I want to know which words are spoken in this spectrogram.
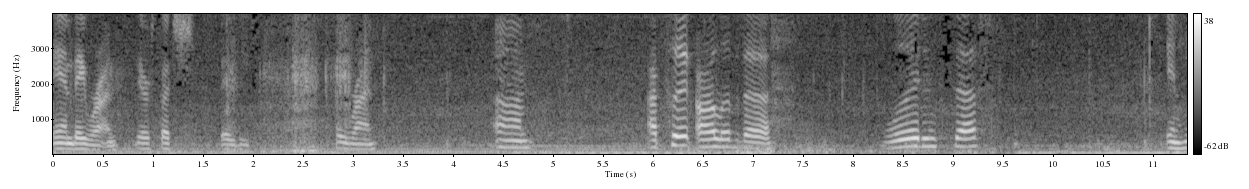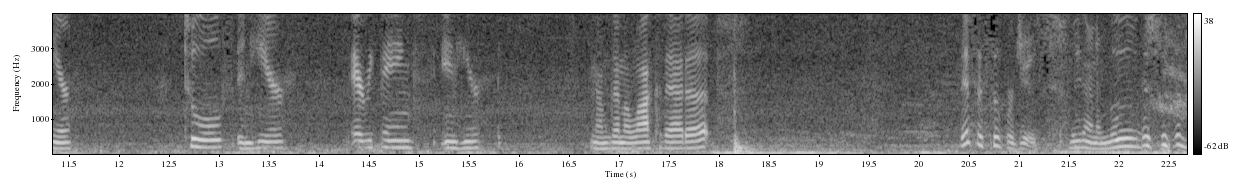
and they run they're such babies they run um, I put all of the wood and stuff in here tools in here everything in here and I'm gonna lock that up this is super juice we're gonna move the super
